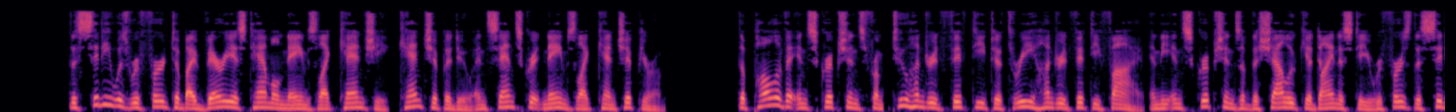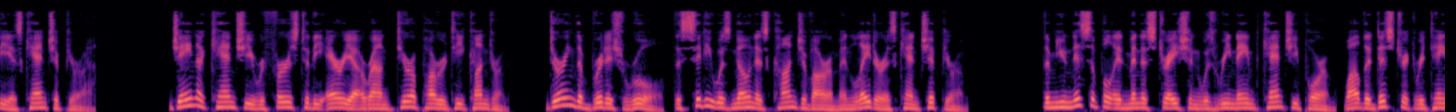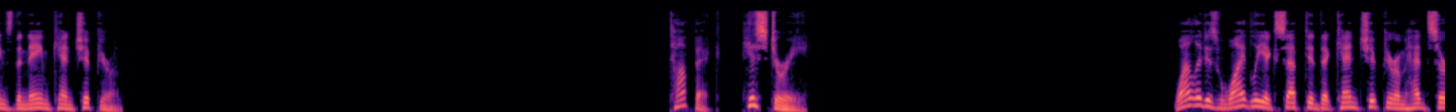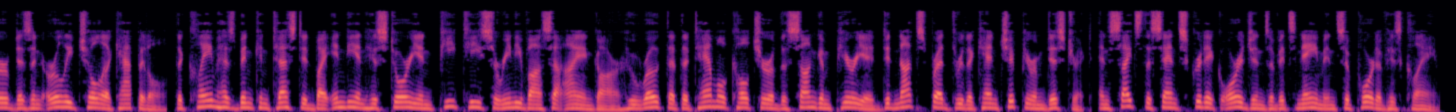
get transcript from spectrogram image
The city was referred to by various Tamil names like Kanchi, Kanchipadu and Sanskrit names like Kanchipuram. The Pallava inscriptions from 250 to 355 and the inscriptions of the Chalukya dynasty refers the city as Kanchipura. Jaina Kanchi refers to the area around Tiruparuti Kundram. During the British rule, the city was known as Kanjivaram and later as Kanchipuram. The municipal administration was renamed Kanchipuram, while the district retains the name Kanchipuram. History While it is widely accepted that Kanchipuram had served as an early Chola capital, the claim has been contested by Indian historian P. T. Srinivasa Iyengar who wrote that the Tamil culture of the Sangam period did not spread through the Kanchipuram district, and cites the Sanskritic origins of its name in support of his claim.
